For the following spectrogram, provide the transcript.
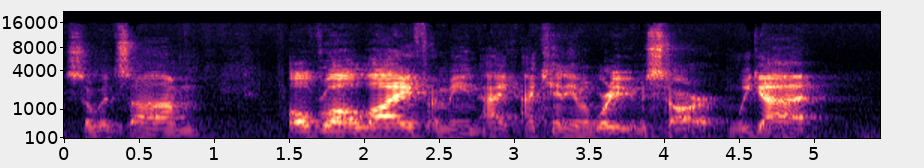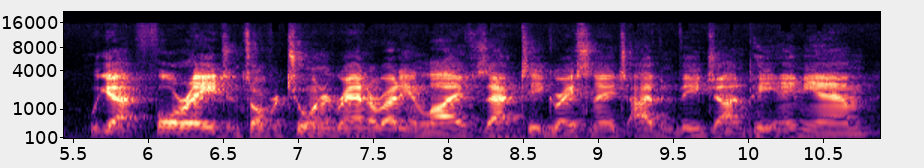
so it's um overall life. I mean, I, I can't even. Where do you even start? We got we got four agents over 200 grand already in life. Zach T, Grayson H, Ivan V, John P, Amy M.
